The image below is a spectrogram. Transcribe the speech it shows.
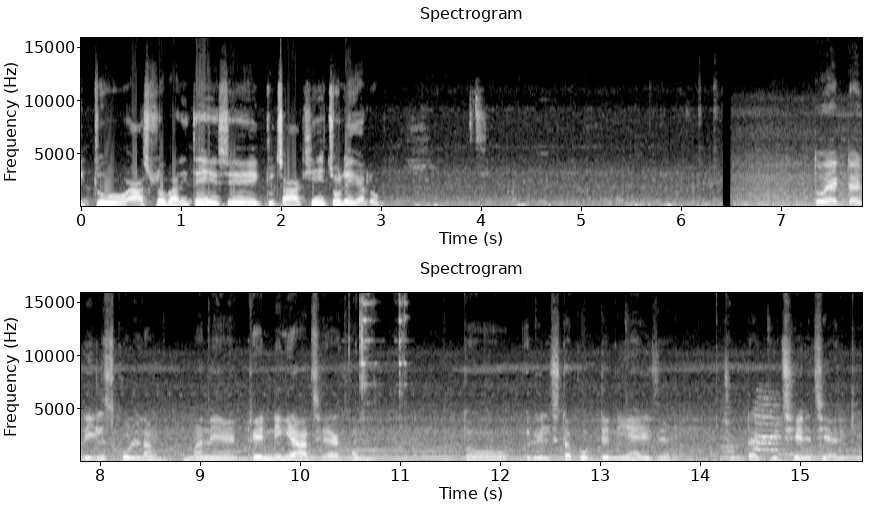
একটু আসলো বাড়িতে, এসে একটু চা খেয়েই চলে গেল। তো একটা রিলস করলাম মানে ট্রেন্ডিংয়ে আছে এখন। তো রিলসটা করতে নিয়ে এই যে চুলটা একটু ছেড়েছি আর কি।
